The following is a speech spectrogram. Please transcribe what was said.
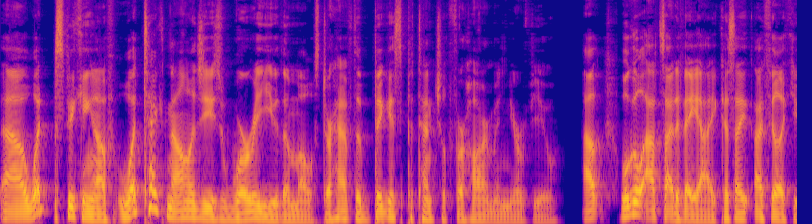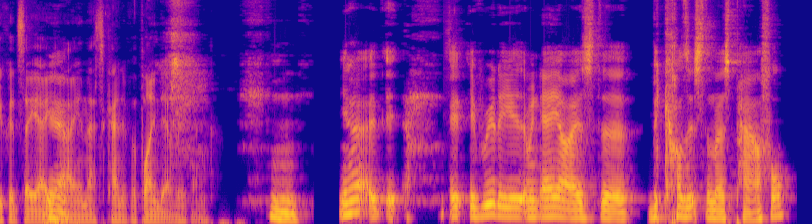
Uh, what, speaking of, what technologies worry you the most or have the biggest potential for harm in your view? Out, we'll go outside of AI because I, I feel like you could say AI yeah. and that's kind of applying to everything. Hmm. You know, it, it, it really is. I mean, AI is the, because it's the most powerful,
